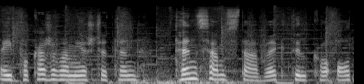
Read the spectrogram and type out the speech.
Ej, pokażę Wam jeszcze ten, ten sam stawek, tylko od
